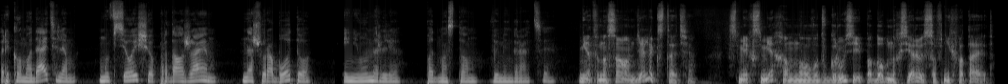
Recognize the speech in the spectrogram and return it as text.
рекламодателям мы все еще продолжаем нашу работу и не умерли под мостом в эмиграции. Нет, на самом деле, кстати, смех смехом, но вот в Грузии подобных сервисов не хватает.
